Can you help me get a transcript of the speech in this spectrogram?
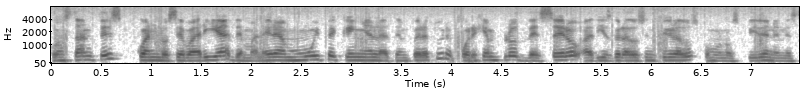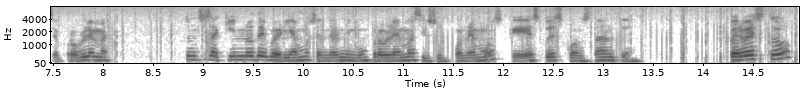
Constantes cuando se varía de manera muy pequeña la temperatura, por ejemplo de 0 a 10 grados centígrados, como nos piden en este problema. Entonces aquí no deberíamos tener ningún problema si suponemos que esto es constante. Pero esto,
